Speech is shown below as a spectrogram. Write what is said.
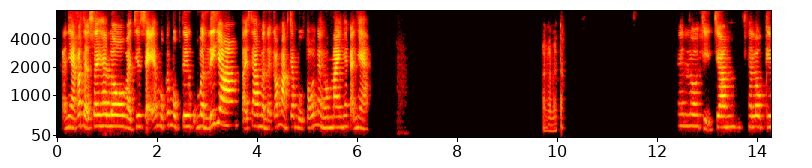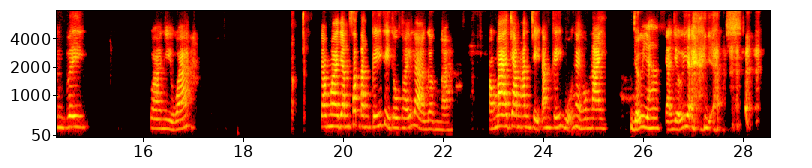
Cả nhà có thể say hello và chia sẻ một cái mục tiêu của mình, lý do tại sao mình lại có mặt trong buổi tối ngày hôm nay nhé cả nhà. hoặc là máy tắt Hello chị Trâm, hello Kim Vi. Wow, nhiều quá. Trong uh, danh sách đăng ký thì Thu thấy là gần uh, khoảng 300 anh chị đăng ký buổi ngày hôm nay. dữ vậy ha Dạ dữ vậy. dạ.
